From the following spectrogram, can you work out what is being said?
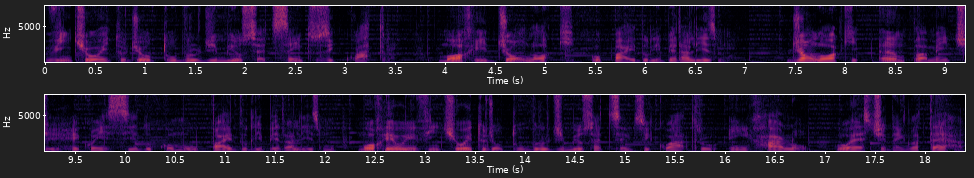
28 de outubro de 1704, morre John Locke, o pai do liberalismo. John Locke, amplamente reconhecido como o pai do liberalismo, morreu em 28 de outubro de 1704 em Harlow, oeste da Inglaterra.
